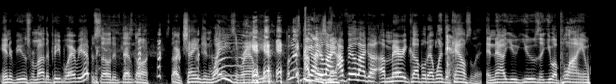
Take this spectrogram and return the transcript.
interviews from other people every episode if that's going to start changing ways around here. But let's be I honest, feel like man. I feel like a, a married couple that went to counseling and now you use it, you applying what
